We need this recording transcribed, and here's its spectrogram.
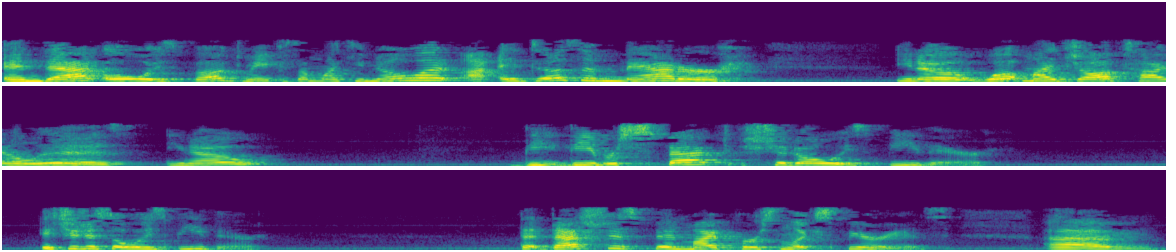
And that always bugged me because I'm like, you know what? I, it doesn't matter, you know, what my job title is, you know, the, the respect should always be there. It should just always be there. That, that's just been my personal experience. Um,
